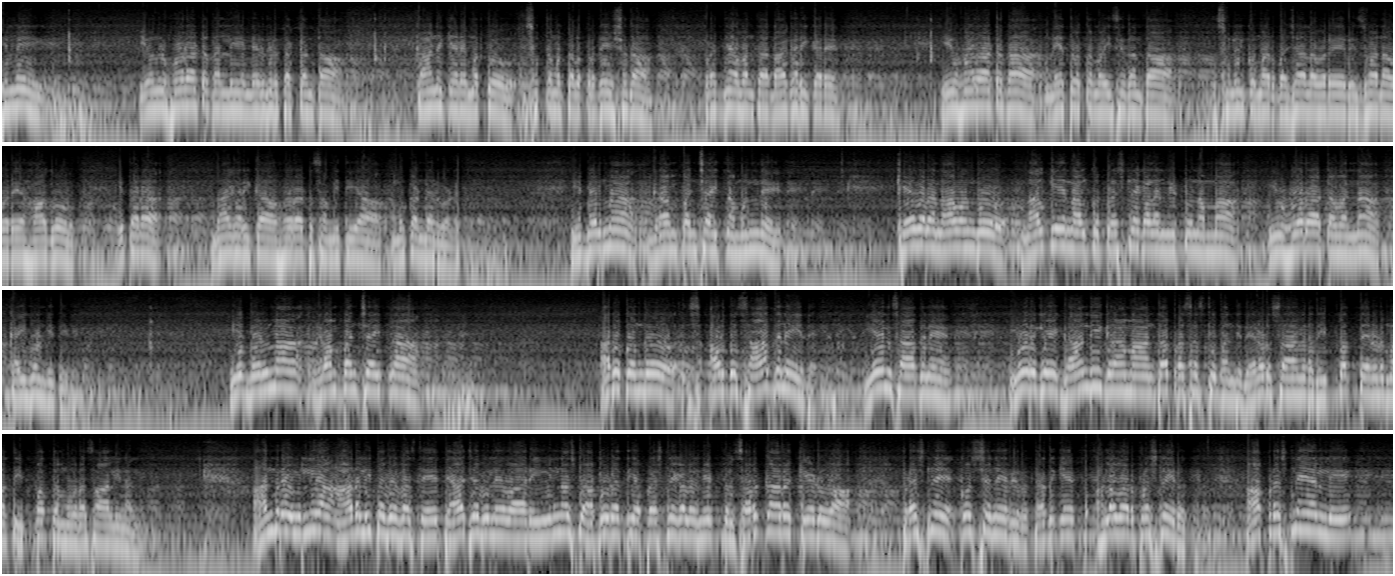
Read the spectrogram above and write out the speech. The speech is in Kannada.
ಇಲ್ಲಿ ಈ ಒಂದು ಹೋರಾಟದಲ್ಲಿ ನೆರೆದಿರತಕ್ಕಂಥ ಕಾಣಿಕೆರೆ ಮತ್ತು ಸುತ್ತಮುತ್ತಲ ಪ್ರದೇಶದ ಪ್ರಜ್ಞಾವಂತ ನಾಗರಿಕರೇ, ಈ ಹೋರಾಟದ ನೇತೃತ್ವ ವಹಿಸಿದಂಥ ಸುನಿಲ್ ಕುಮಾರ್ ಬಜಾಲ್ ಅವರೇ, ರಿಜ್ವಾನ್ ಅವರೇ ಹಾಗೂ ಇತರ ನಾಗರಿಕ ಹೋರಾಟ ಸಮಿತಿಯ ಮುಖಂಡರುಗಳು. ಈ ಬೆಲ್ಮಾ ಗ್ರಾಮ ಪಂಚಾಯತ್ನ ಮುಂದೆ ಕೇವಲ ನಾವೊಂದು ನಾಲ್ಕೇ ನಾಲ್ಕು ಪ್ರಶ್ನೆಗಳನ್ನಿಟ್ಟು ನಮ್ಮ ಈ ಹೋರಾಟವನ್ನು ಕೈಗೊಂಡಿದ್ದೀವಿ. ಈ ಬೆಲ್ಮಾ ಗ್ರಾಮ ಪಂಚಾಯತ್ನ ಅದಕ್ಕೊಂದು ಅವ್ರದ್ದು ಸಾಧನೆ ಇದೆ. ಏನು ಸಾಧನೆ? ಇವರಿಗೆ ಗಾಂಧಿ ಗ್ರಾಮ ಅಂತ ಪ್ರಶಸ್ತಿ ಬಂದಿದೆ ಎರಡು ಸಾವಿರದ ಇಪ್ಪತ್ತೆರಡು ಮತ್ತು ಇಪ್ಪತ್ತ ಮೂರ ಸಾಲಿನಲ್ಲಿ. ಅಂದ್ರೆ ಇಲ್ಲಿಯ ಆಡಳಿತ ವ್ಯವಸ್ಥೆ ತ್ಯಾಜ್ಯ ವಿಲೇವಾರಿ ಇನ್ನಷ್ಟು ಅಭಿವೃದ್ಧಿಯ ಪ್ರಶ್ನೆಗಳನ್ನಿಟ್ಟು ಸರ್ಕಾರ ಕೇಳುವ ಪ್ರಶ್ನೆ ಕ್ವಶನೇರ್ ಇರುತ್ತೆ. ಅದಕ್ಕೆ ಹಲವಾರು ಪ್ರಶ್ನೆ ಇರುತ್ತೆ. ಆ ಪ್ರಶ್ನೆಯಲ್ಲಿ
